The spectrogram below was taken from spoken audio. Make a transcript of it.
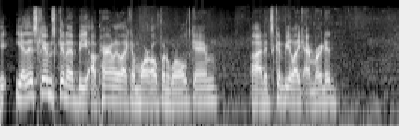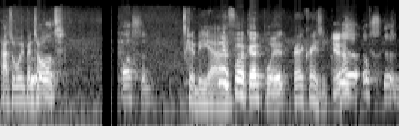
Y- Yeah, this game's gonna be apparently like a more open world game, uh, and it's gonna be like M-rated. That's what we've been told. Awesome. It's gonna be Yeah, uh, fuck, I'd play it. very crazy. Yeah. that's good.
